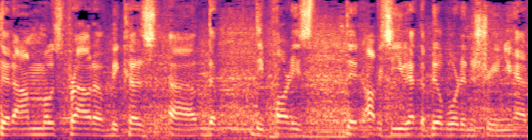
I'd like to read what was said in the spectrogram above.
that I'm most proud of because uh, the the parties that obviously you have the billboard industry and you have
